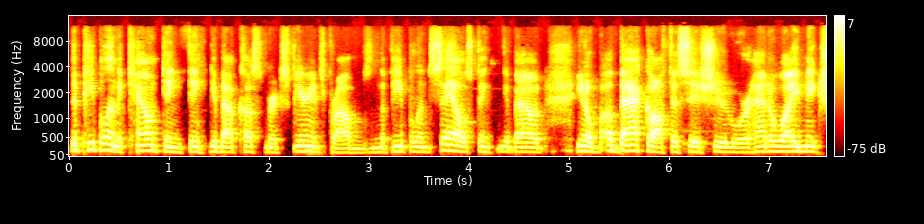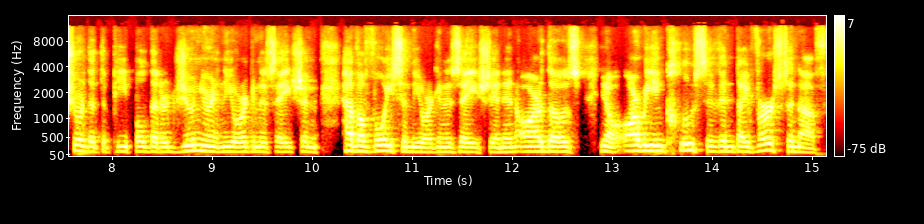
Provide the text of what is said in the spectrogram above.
the people in accounting thinking about customer experience problems and the people in sales thinking about, you know, a back office issue, or how do I make sure that the people that are junior in the organization have a voice in the organization, and are those, you know, are we inclusive and diverse enough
